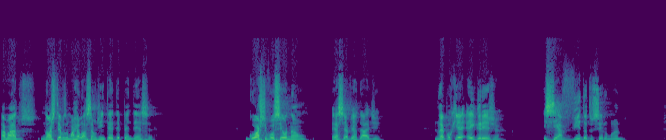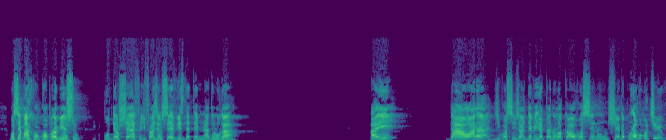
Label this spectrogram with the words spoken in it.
Amados, nós temos uma relação de interdependência. Goste você ou não, essa é a verdade. Não é porque é igreja, isso é a vida do ser humano. Você marcou um compromisso com teu chefe de fazer um serviço em determinado lugar. Aí da hora de você já deveria estar no local, você não chega por algum motivo,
